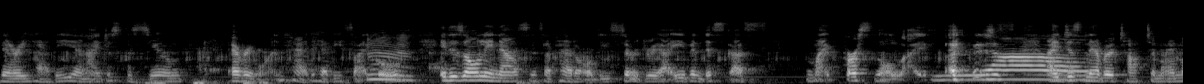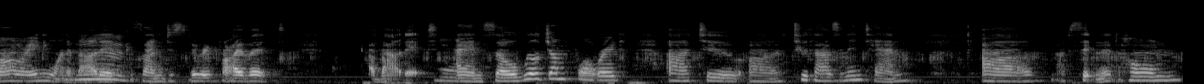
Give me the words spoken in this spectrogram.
very heavy, and I just assumed everyone had heavy cycles. Mm. It is only now since I've had all these surgery I even discuss my personal life. Wow. I just I just never talked to my mom or anyone about mm. it because I'm just very private about it. Yeah. And so we'll jump forward uh, to uh, 2010. Uh, I'm sitting at home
